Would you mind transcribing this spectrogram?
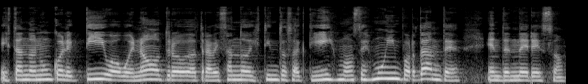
estando en un colectivo o en otro, atravesando distintos activismos, es muy importante entender eso.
